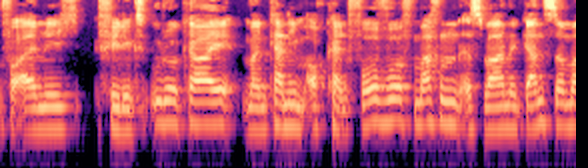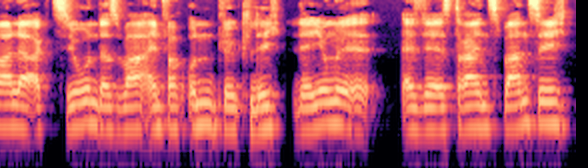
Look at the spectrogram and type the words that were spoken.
vor allem nicht Felix Udokai. Man kann ihm auch keinen Vorwurf machen. Es war eine ganz normale Aktion, das war einfach unglücklich. Der Junge, also der ist 23,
